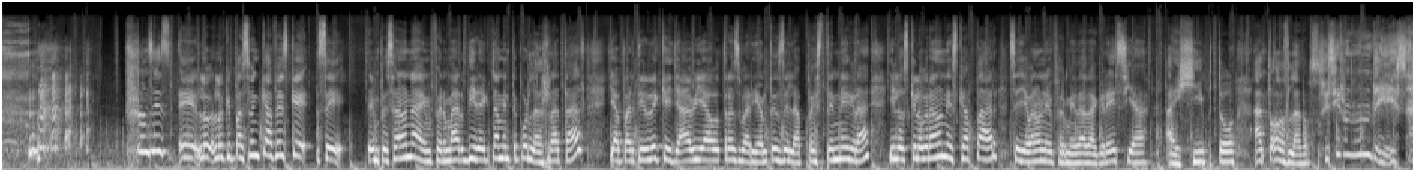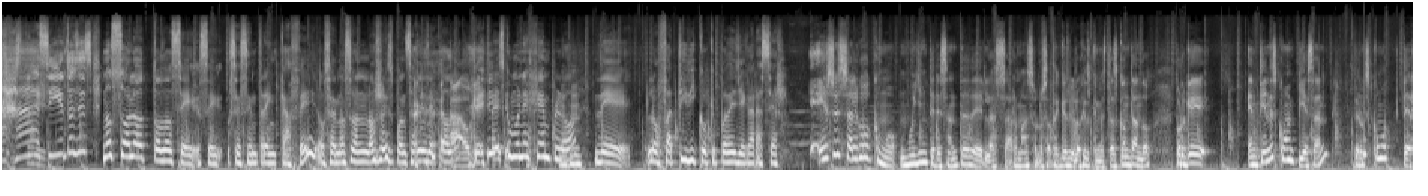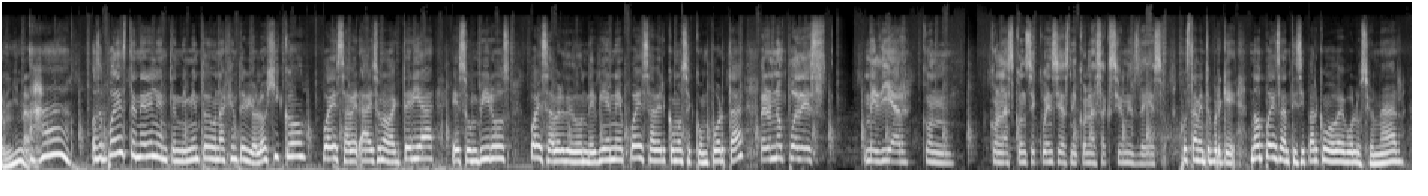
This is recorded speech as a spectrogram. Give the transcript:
Entonces, eh, lo, lo que pasó en Café es que se empezaron a enfermar directamente por las ratas y a partir de que ya había otras variantes de la peste negra y los que lograron escapar se llevaron la enfermedad a Grecia, a Egipto, a todos lados. Se hicieron un desastre. Ajá, sí, entonces No solo todo se, se, se centra en café, o sea, no son los responsables de todo, Ah, pero es como un ejemplo de lo fatídico que puede llegar a ser. Eso es algo como muy interesante de las armas o los ataques biológicos que me estás contando, porque entiendes cómo empiezan, pero no es cómo terminan. Ajá. O sea, puedes tener el entendimiento de un agente biológico, puedes saber, ah, es una bacteria, es un virus, puedes saber de dónde viene, puedes saber cómo se comporta. pero no puedes mediar con, con las consecuencias ni con las acciones de eso. Justamente porque no puedes anticipar cómo va a evolucionar.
